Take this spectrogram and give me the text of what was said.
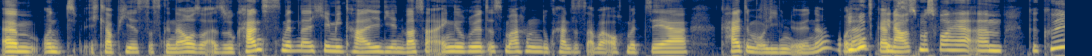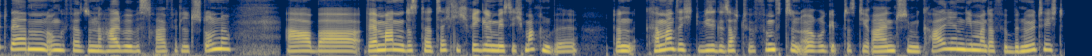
Ähm, und ich glaube, hier ist das genauso. Also du kannst es mit einer Chemikalie, die in Wasser eingerührt ist, machen. Du kannst es aber auch mit sehr kaltem Olivenöl, ne? Oder? Mhm, genau, es muss vorher ähm, gekühlt werden, ungefähr so eine halbe bis dreiviertel Stunde. Aber wenn man das tatsächlich regelmäßig machen will, dann kann man sich, wie gesagt, für 15 Euro gibt es die reinen Chemikalien, die man dafür benötigt.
